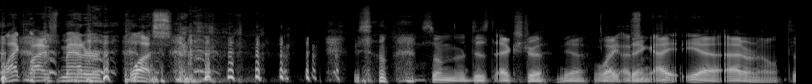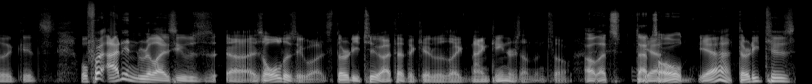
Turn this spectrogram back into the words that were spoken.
Black Lives Matter plus. some, some just extra, yeah, white I thing. I yeah, I don't know. It's like it's well, for, I didn't realize he was uh, as old as he was, thirty two. I thought the kid was like nineteen or something. So Oh, that's that's Yeah. old. Yeah, 32's.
